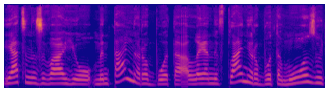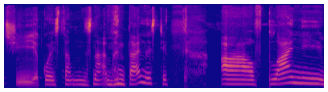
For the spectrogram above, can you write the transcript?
я це називаю ментальна робота, але не в плані робота мозу чи якоїсь там не знаю ментальності, а в плані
